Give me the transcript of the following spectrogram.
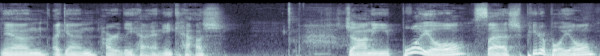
and, again, hardly had any cash. Johnny Boyle slash Peter Boyle.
